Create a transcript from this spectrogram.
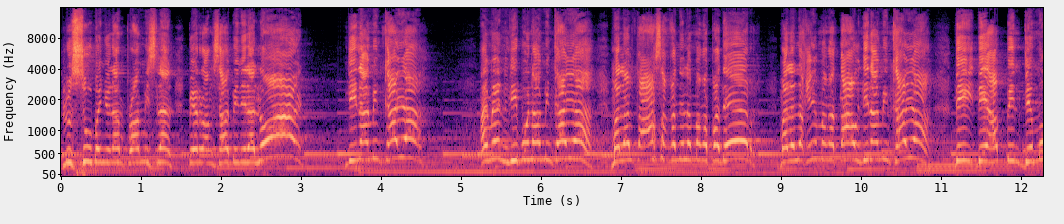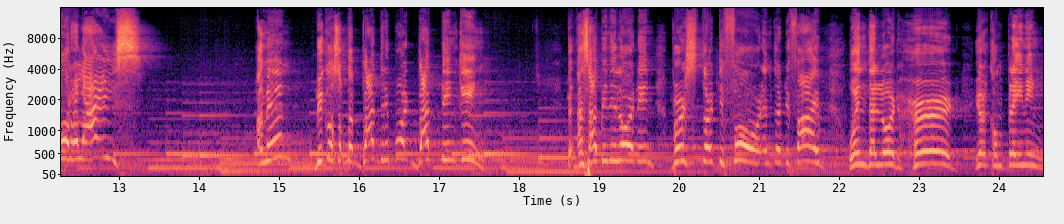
lusuban nyo na ang promised land. Pero ang sabi nila, Lord, hindi namin kaya. Amen, hindi po namin kaya. Malaltaas ang kanilang mga pader. Malalaki ang mga tao, hindi namin kaya. They, they have been demoralized. Amen? Because of the bad report, bad thinking. Ang sabi ni Lord in verse 34 and 35, when the Lord heard your complaining,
